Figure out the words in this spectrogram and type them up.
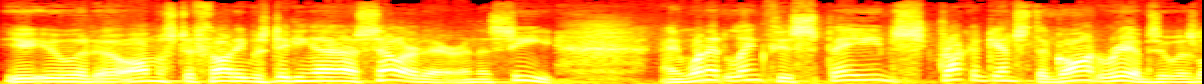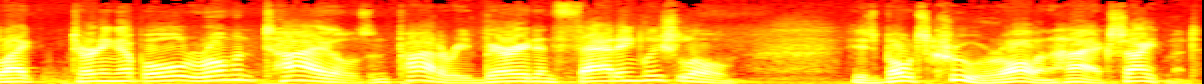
You, you would uh, almost have thought he was digging a cellar there in the sea. And when at length his spade struck against the gaunt ribs, it was like turning up old Roman tiles and pottery buried in fat English loam. His boat's crew were all in high excitement,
